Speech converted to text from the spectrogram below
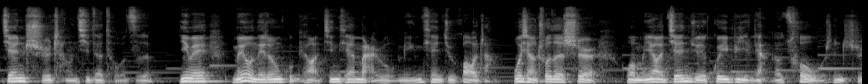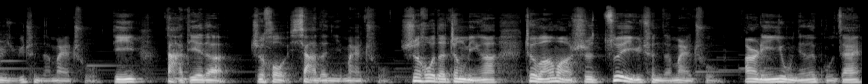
坚持长期的投资。因为没有哪种股票今天买入，明天就暴涨。我想说的是，我们要坚决规避两个错误，甚至是愚蠢的卖出。第一，大跌的之后吓得你卖出，事后的证明啊，这往往是最愚蠢的卖出。二零一五年的股灾，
